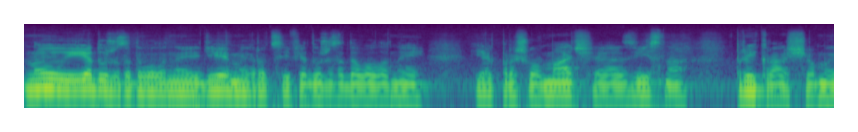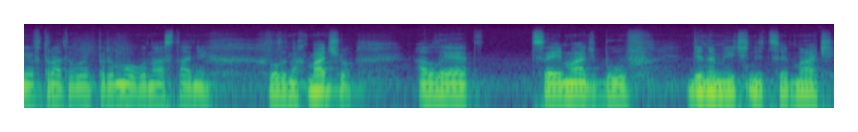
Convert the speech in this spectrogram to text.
Ну і я дуже задоволений діями гравців, я дуже задоволений, як пройшов матч. Е, Звісно, прикро, що ми втратили перемогу на останніх хвилинах матчу, але цей матч був динамічний, цей матч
